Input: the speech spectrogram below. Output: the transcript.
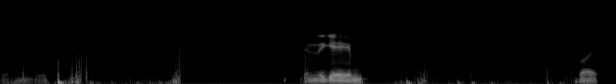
Get hungry. In the game. But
